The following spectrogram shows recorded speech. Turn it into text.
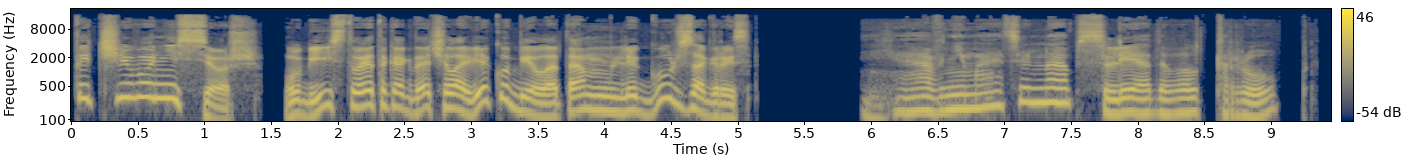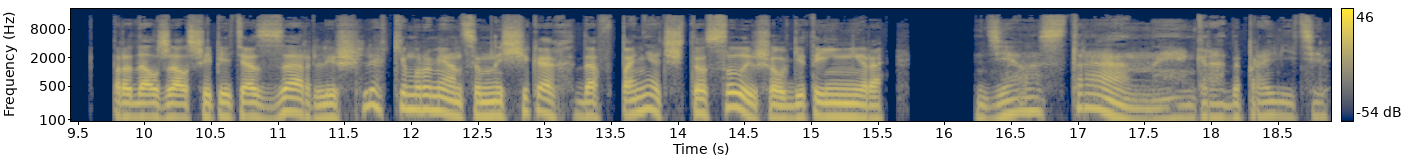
ты чего несешь? Убийство — это когда человек убил, а там лягуш загрыз. Я внимательно обследовал труп, Продолжал шипеть Азар, лишь легким румянцем на щеках, дав понять, что слышал Гетейнира. «Дело странное, градоправитель.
